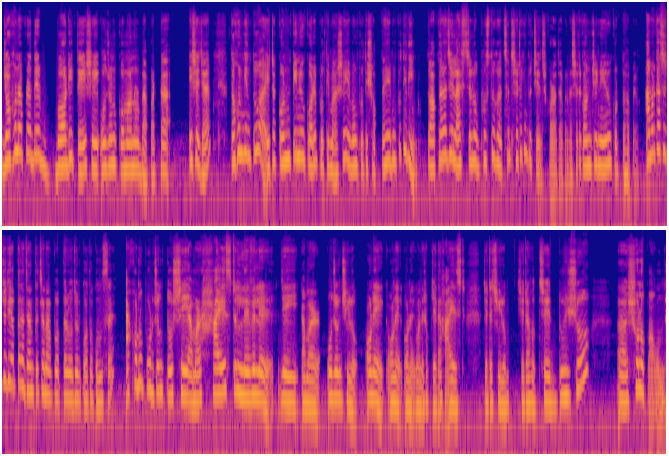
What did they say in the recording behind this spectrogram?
যখন আপনাদের বডিতে সেই ওজন কমানোর ব্যাপারটা এসে যায়, তখন কিন্তু এটা কন্টিনিউ করে প্রতি মাসে এবং প্রতি সপ্তাহে এবং প্রতিদিন। তো আপনারা যে লাইফস্টাইল অভ্যস্ত হয়েছেন, সেটা কিন্তু চেঞ্জ করা যাবে না, সেটা কন্টিনিউ করতে হবে। আমার কাছে যদি আপনারা জানতে চান, আপু, আপনার ওজন কত কমছে? এখনও পর্যন্ত সেই আমার হাইয়েস্ট লেভেলের যেই আমার ওজন ছিল, অনেক অনেক অনেক মানে সবচেয়ে হাইয়েস্ট যেটা ছিল, সেটা হচ্ছে দুইশো ষোলো পাউন্ড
